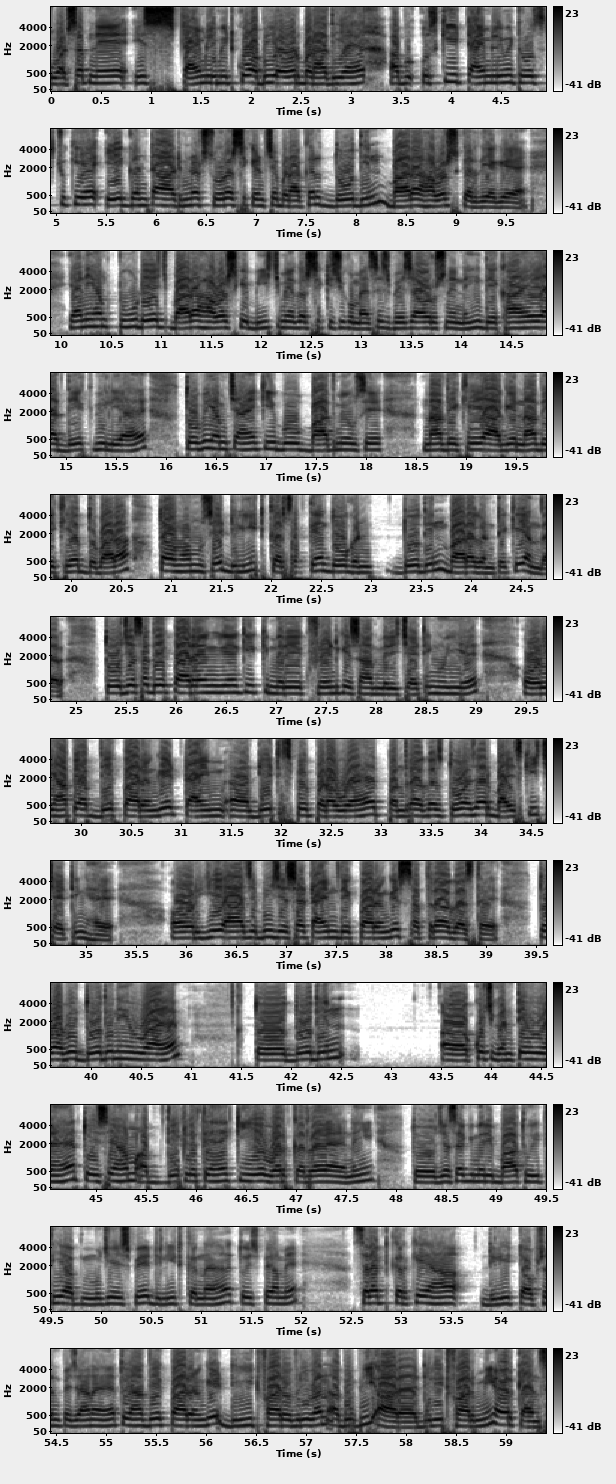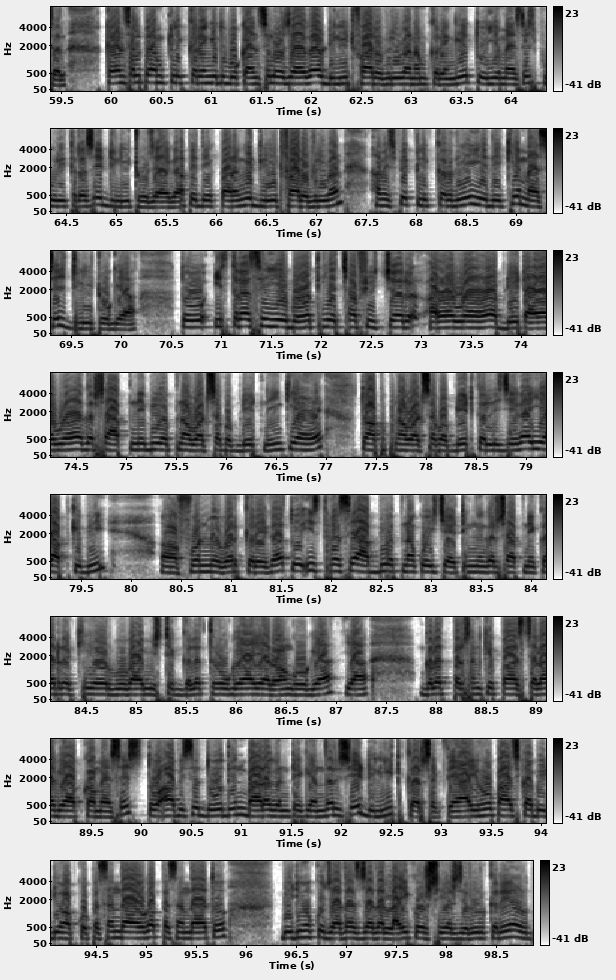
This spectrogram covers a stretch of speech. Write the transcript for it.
व्हाट्सएप ने इस टाइम लिमिट को अभी और बढ़ा दिया है। अब उसकी टाइम लिमिट हो चुकी है एक घंटा आठ मिनट सोलह सेकेंड से बढ़ाकर दो दिन बारह हावर्स कर दिया गया है। यानी हम टू डेज़ बारह हावर्स के बीच में अगर से किसी को मैसेज भेजा और उसने नहीं देखा है या देख भी लिया है तो भी हम चाहें कि वो बाद में उसे ना देखे या आगे ना देखे अब दोबारा तो अब हम उसे डिलीट कर सकते हैं दो घंटे दो दिन बारह घंटे के अंदर। तो जैसा देख पा रहे हैं कि, कि मेरे एक फ्रेंड के साथ मेरी चैटिंग हुई है और यहाँ पे आप देख पा रहे होंगे टाइम डेट इस पर पड़ा हुआ है 15 अगस्त 2022 की चैटिंग है। और ये आज अभी जैसा टाइम देख पा रहे होंगे 17 अगस्त है। तो अभी दो दिन ही हुआ है। तो दो दिन आ, कुछ घंटे हुए हैं तो इसे हम अब देख लेते हैं कि ये वर्क कर रहा है नहीं। तो जैसा कि मेरी बात हुई थी अब मुझे इस पर डिलीट करना है तो इस पर हमें सेलेक्ट करके यहाँ डिलीट ऑप्शन पे जाना है तो यहाँ देख पा रहे होंगे डिलीट फॉर एवरीवन अभी भी आ रहा है डिलीट फॉर मी और कैंसिल कैंसिल पे हम क्लिक करेंगे तो वो कैंसिल हो जाएगा और डिलीट फॉर एवरीवन हम करेंगे तो ये मैसेज पूरी तरह से डिलीट हो जाएगा. यहाँ पे देख पा रहे होंगे डिलीट फॉर एवरीवन हम इस पर क्लिक कर दिए, ये देखिए मैसेज डिलीट हो गया. तो इस तरह से ये बहुत ही अच्छा फीचर आया हुआ है अपडेट आया हुआ है. अगर से आपने भी अपना व्हाट्सअप अपडेट नहीं किया है तो आप अपना व्हाट्सअप अपडेट कर लीजिएगा, ये आपके भी फ़ोन में वर्क करेगा. तो इस तरह से आप भी अपना कोई चैटिंग अगर से आपने कर रखी है और वो बाय मिस्टेक गलत हो गया या रॉन्ग हो गया या गलत पर्सन के पास चला गया आपका मैसेज तो आप इसे दो दिन बारह घंटे के अंदर इसे डिलीट कर सकते हैं। आई होप आज का वीडियो आपको पसंद आया होगा। पसंद आया तो वीडियो को ज़्यादा से ज़्यादा लाइक और शेयर ज़रूर करें और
